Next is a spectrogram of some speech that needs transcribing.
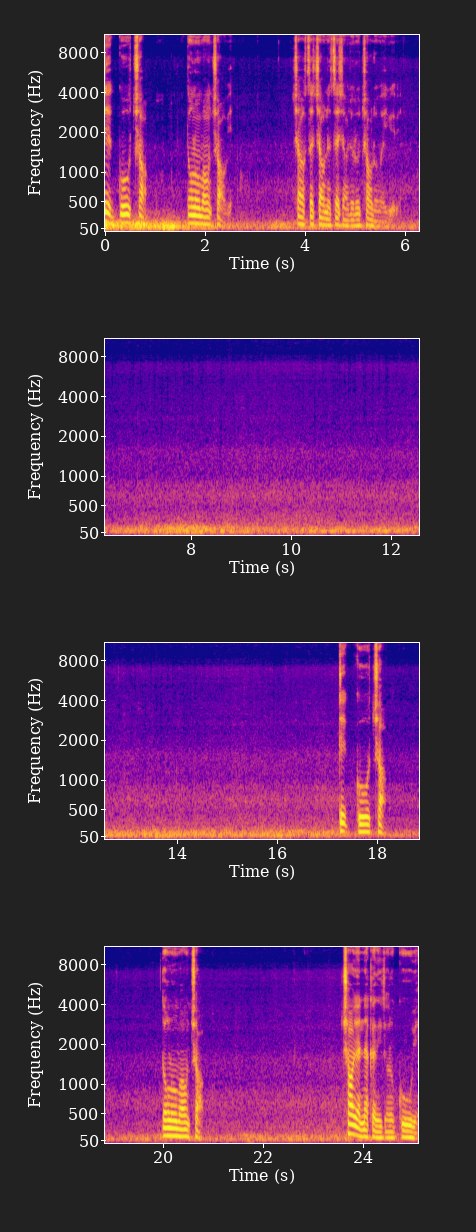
65196သုံးလုံးပေါင်း6ဗျ66နဲ့16ကျွန်တော်တို့6လို့ပဲရွေးဗျ196သုံးလုံးပေါင်း6 6ရဲ့နှက်ခက်တွေကျွန်တော်တို့9ဗျ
